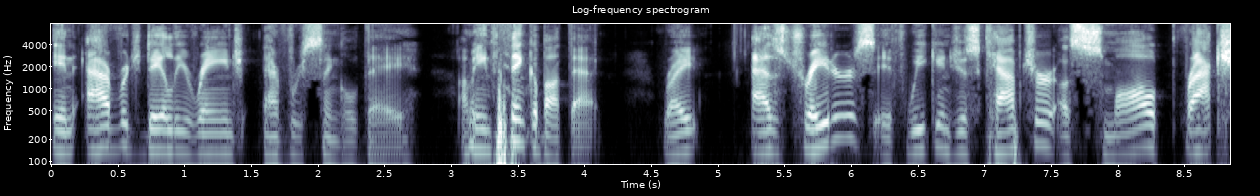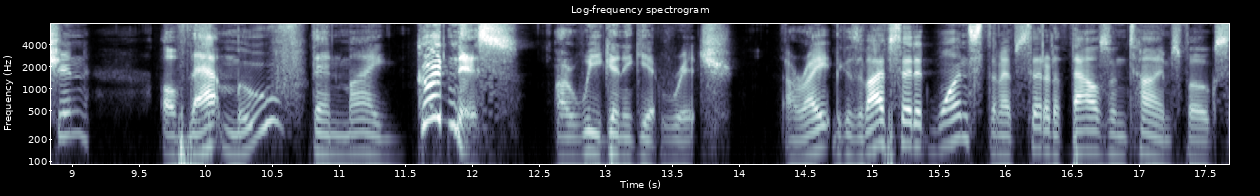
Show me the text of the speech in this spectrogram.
In average daily range every single day. I mean, think about that, right? As traders, if we can just capture a small fraction of that move, then my goodness, are we going to get rich? All right? Because if I've said it once, then I've said it a thousand times, folks.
